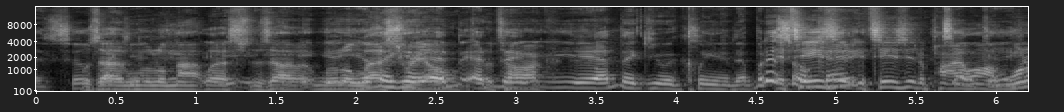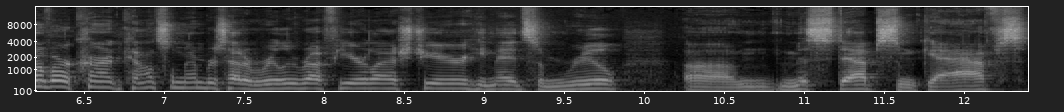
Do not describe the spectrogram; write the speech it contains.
I feel Was that like a you- little not less- is that a little less real I, I to think- Yeah, I think you would clean it up, but it's, it's okay. easy. It's easy to pile on. One of our current council members had a really rough year last year. He made some real um, missteps, some gaffes.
